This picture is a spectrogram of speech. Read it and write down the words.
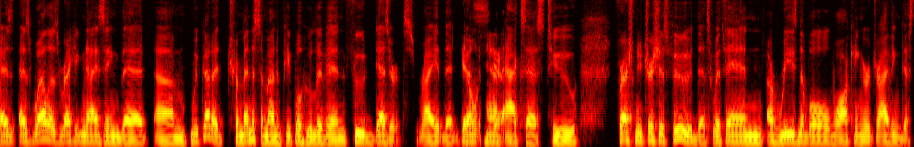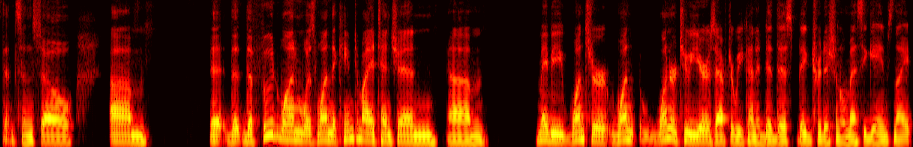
As as well as recognizing that um, we've got a tremendous amount of people who live in food deserts, right? That Yes, don't have yes. access to fresh, nutritious food that's within a reasonable walking or driving distance, and so. Um, the, the the food one was one that came to my attention um, maybe once or one one or two years after we kind of did this big traditional messy games night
